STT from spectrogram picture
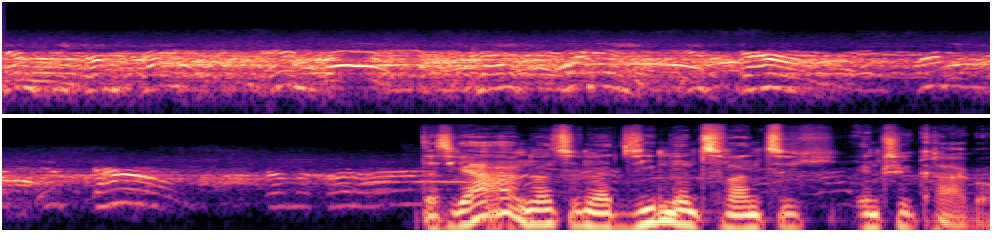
Dempsey comes back Das Jahr 1927 in Chicago.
